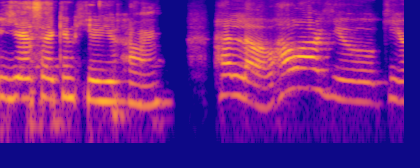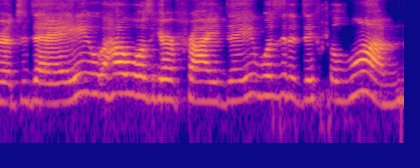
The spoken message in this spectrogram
Yes, I can hear you. Hi. Hello, how are you, Keira, today? How was your Friday? Was it a difficult one?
